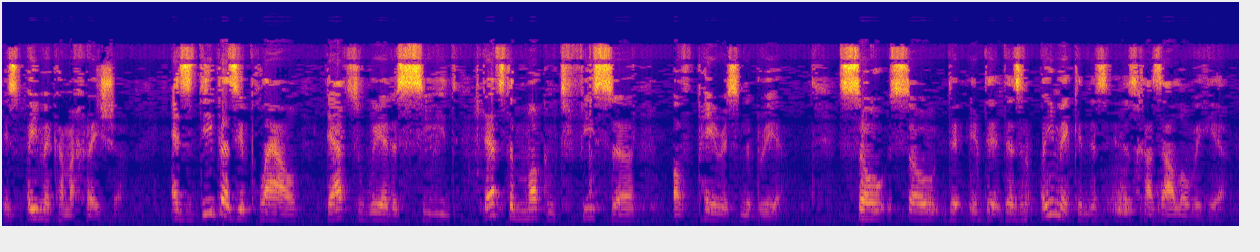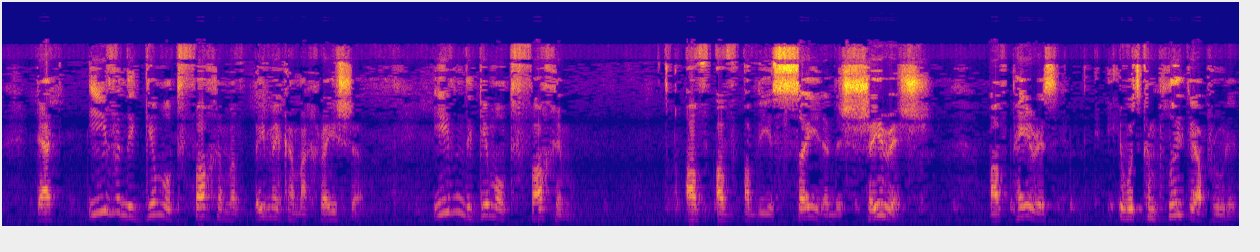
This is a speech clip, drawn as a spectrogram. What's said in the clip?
is Imika Machresha. As deep as you plow, that's where the seed, that's the makom tfisa of Paris in the bria. So, so the, the, there's an oimik in this in this chazal over here that even the gimel tfachim of oimik hamachreisha, even the gimel tfachim of, of, of the Yisayid and the Shirish of Paris, it was completely uprooted.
